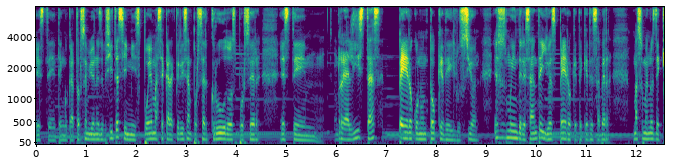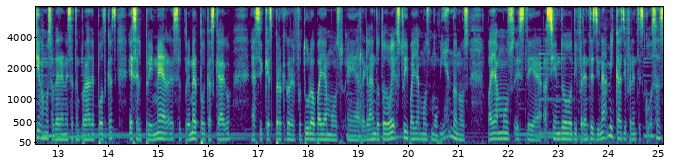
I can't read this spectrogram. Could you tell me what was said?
Este, tengo 14 millones de visitas y mis poemas se caracterizan por ser crudos, por ser este, realistas, pero con un toque de ilusión. Eso es muy interesante y yo espero que te quedes a ver más o menos de qué vamos a hablar en esta temporada de podcast. Es el primer, es el primer podcast que hago, así que espero que con el futuro vayamos eh, arreglando todo esto y vayamos moviéndonos, vayamos este, haciendo diferentes dinámicas, diferentes cosas,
